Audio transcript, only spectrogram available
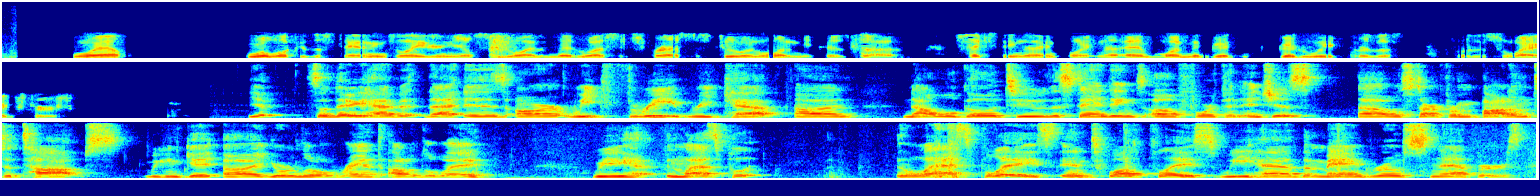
Well, we'll look at the standings later, and you'll see why the Midwest Express is two and one because uh, sixty nine point nine. Wasn't a good good week for the for the Swagsters. Yep. So there you have it. That is our week three recap. Uh, now we'll go to the standings of fourth and inches. Uh, we'll start from bottom to tops. We can get uh, your little rant out of the way. We ha- in last place in last place, in 12th place, we have the Mangrove Snappers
